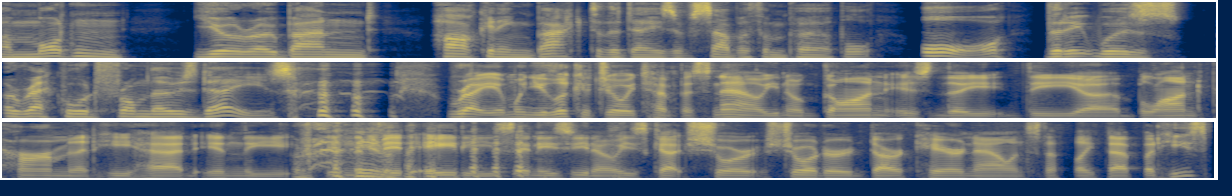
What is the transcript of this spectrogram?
a modern Euro band harkening back to the days of Sabbath and Purple, or that it was a record from those days. right, and when you look at Joey Tempest now, you know, gone is the the uh, blonde perm that he had in the right, in the mid '80s, and he's you know he's got short, shorter, dark hair now and stuff like that. But he's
